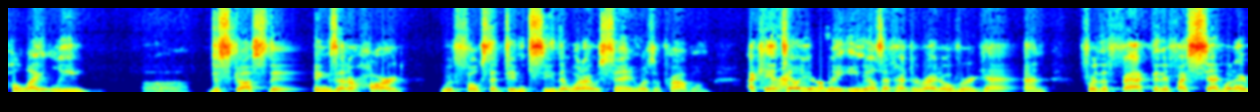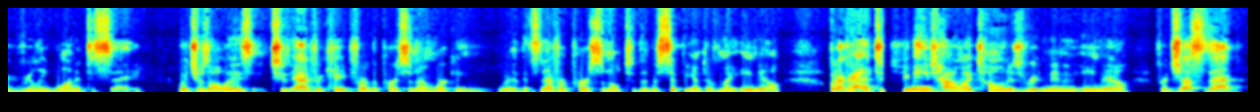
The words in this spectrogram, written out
politely uh, discuss the things that are hard with folks that didn't see that what I was saying was a problem. I can't right. tell you how many emails I've had to write over again for the fact that if I said what I really wanted to say, which was always to advocate for the person I'm working with, it's never personal to the recipient of my email, but I've had to change how my tone is written in an email for just that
